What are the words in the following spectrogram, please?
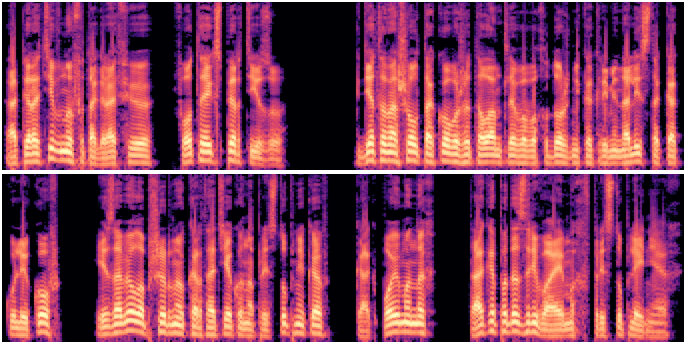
оперативную фотографию, фотоэкспертизу. Где-то нашел такого же талантливого художника-криминалиста, как Куликов, и завел обширную картотеку на преступников, как пойманных, так и подозреваемых в преступлениях.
